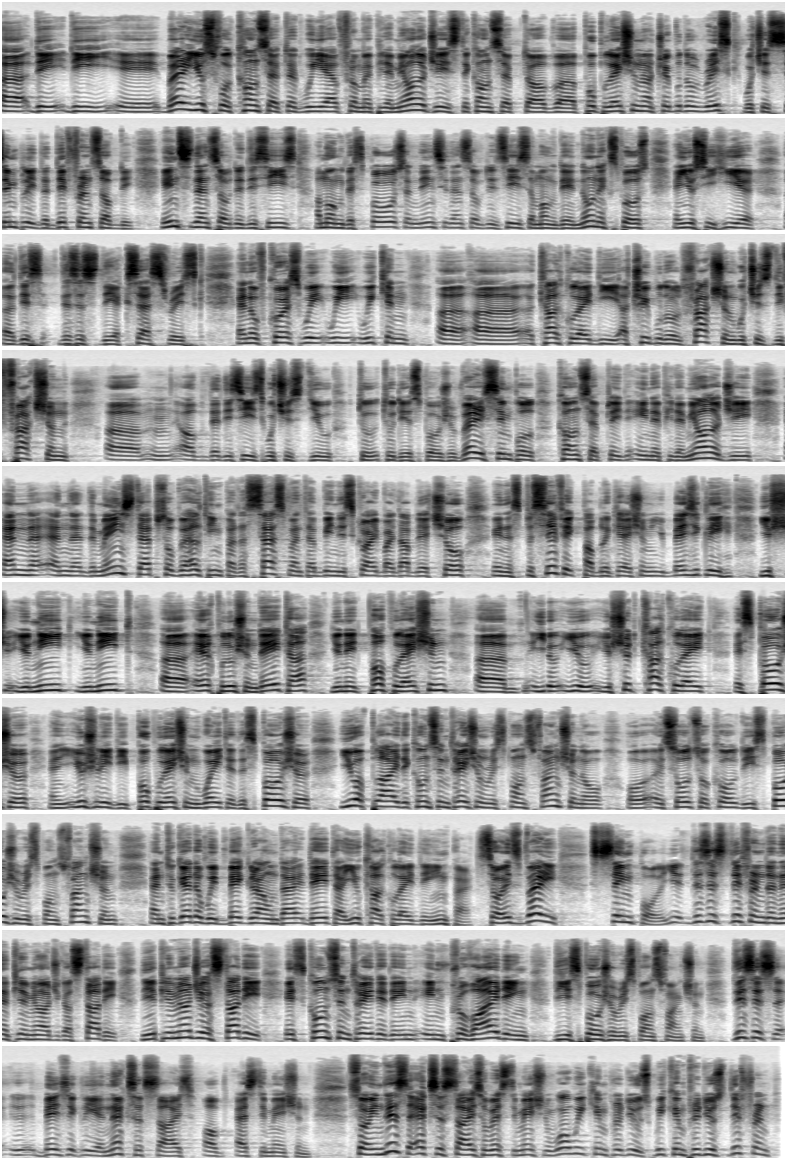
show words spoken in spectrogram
uh, the, the uh, very useful concept that we have from epidemiology is the concept of uh, population attributable risk, which is simply the difference of the incidence of the disease among the exposed and the incidence of disease among the non-exposed. And you see here, uh, this, this is the excess risk. And of course, we, we, we can uh, uh, calculate the attributable fraction, which is the fraction um, of the disease which is due to, to the exposure. Very simple concept in, in epidemiology. And, and the main steps of the health impact assessment have been described by WHO in a specific publication. You basically, you, you need, you need uh, air pollution data, you need population, um, you, you, you should calculate exposure, and usually the population weighted exposure. You apply the concentration response function, or, or it's also called the exposure response function, and together with background da- data, you calculate the impact. So it's very simple. You, this is different than an epidemiological study. The epidemiological study is concentrated in, in providing the exposure response function. This is uh, basically an exercise of estimation. So in this exercise of estimation, what we can produce, we can produce different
